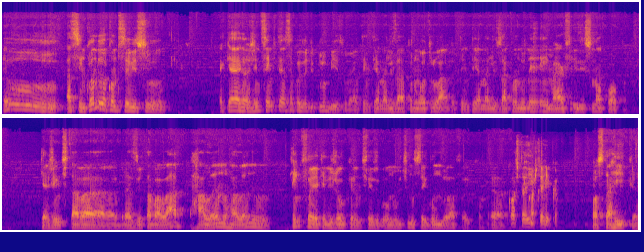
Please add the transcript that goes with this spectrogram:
eu, assim, quando aconteceu isso, é que a gente sempre tem essa coisa de clubismo, né? Eu tentei analisar por um outro lado. Eu tentei analisar quando o Neymar fez isso na Copa. Que a gente tava, o Brasil tava lá ralando, ralando. Quem foi aquele jogo que a gente fez o gol no último segundo lá? Foi contra Costa Rica. Costa Rica. Costa Rica.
